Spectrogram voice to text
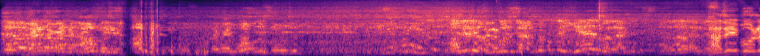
வேண்டாம், வேண்டாம். அதே போல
